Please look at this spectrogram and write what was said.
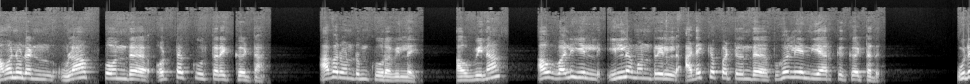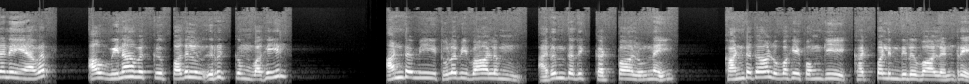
அவனுடன் உலா போந்த ஒட்டக்கூத்தரை கேட்டான். அவர் ஒன்றும் கூறவில்லை. அவ்வினா அவ்வழியில் இல்லம் ஒன்றில் அடைக்கப்பட்டிருந்த புகழேந்தியார்க்கு கேட்டது. உடனே அவர் அவ்வினாவுக்கு பதில் இருக்கும் வகையில் அண்டமீ துளவி வாழும் அருந்ததி கற்பால் உன்னை கண்டதால் உவகை பொங்கி கற்பழிந்திடுவாள் என்றே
